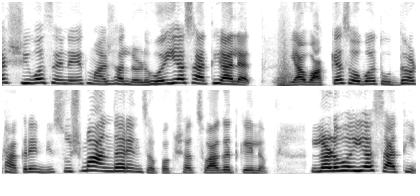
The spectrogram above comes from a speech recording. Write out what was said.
आज शिवसेनेत माझ्या लढवय्या साथी आल्यात. या वाक्यासोबत उद्धव ठाकरेंनी सुषमा अंधारेंचं पक्षात स्वागत केलं. लढवय्या साथी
